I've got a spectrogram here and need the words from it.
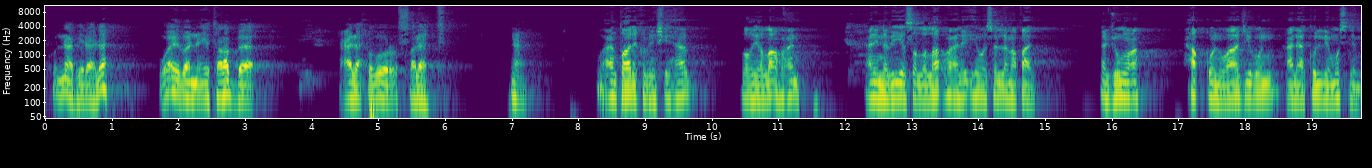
يكون نافلة له وأيضا يتربى على حضور الصلاة. نعم. وعن طارق بن شهاب رضي الله عنه عن النبي صلى الله عليه وسلم قال الجمعة حق واجب على كل مسلم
